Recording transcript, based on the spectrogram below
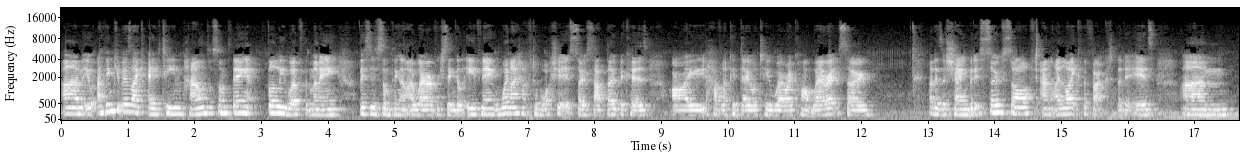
Um, it, I think it was like 18 pounds or something, fully worth the money. This is something that I wear every single evening. When I have to wash it, it's so sad though because I have like a day or two where I can't wear it. So that is a shame, but it's so soft and I like the fact that it is, um,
